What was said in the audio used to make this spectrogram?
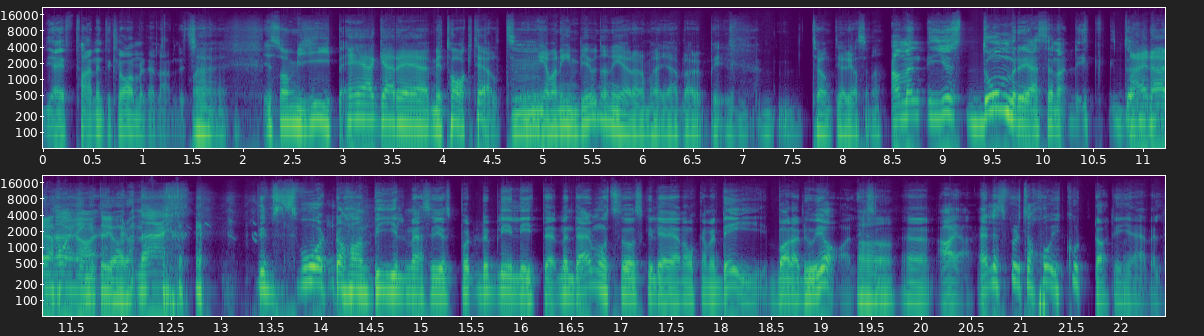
jag är fan inte klar med det landet. Så. Nej. Som jeepägare med taktält, Mm. är man inbjuden i era de här jävla töntiga resorna? Ja, men just de resorna... de- Nej, där har jag inget att göra. Nej. Det är svårt att ha en bil med sig just på, det blir lite, men däremot så skulle jag gärna åka med dig, bara du och jag. Liksom. Uh, ah, ja. Eller så får du ta hojkort då, din jävel.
